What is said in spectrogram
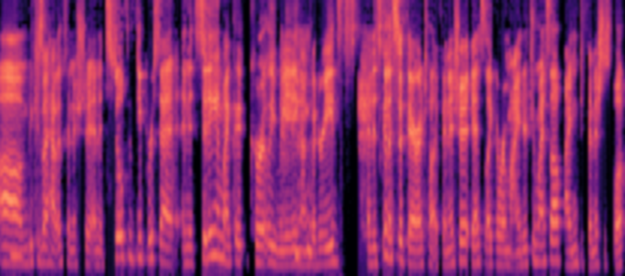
um, because I haven't finished it, and it's still fifty percent, and it's sitting in my cu- currently reading on Goodreads, and it's gonna sit there until I finish it as like a reminder to myself I need to finish this book.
